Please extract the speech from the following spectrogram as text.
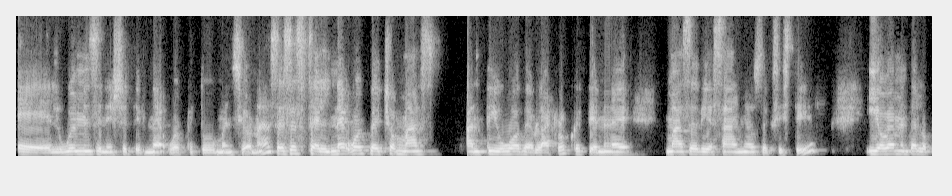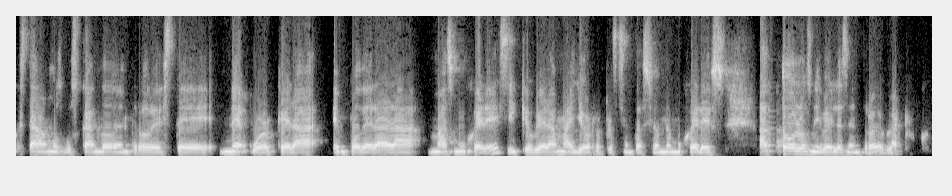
el Women's Initiative Network que tú mencionas. Ese es el network, de hecho, más antiguo de BlackRock, que tiene más de 10 años de existir. Y obviamente lo que estábamos buscando dentro de este network era empoderar a más mujeres y que hubiera mayor representación de mujeres a todos los niveles dentro de BlackRock.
